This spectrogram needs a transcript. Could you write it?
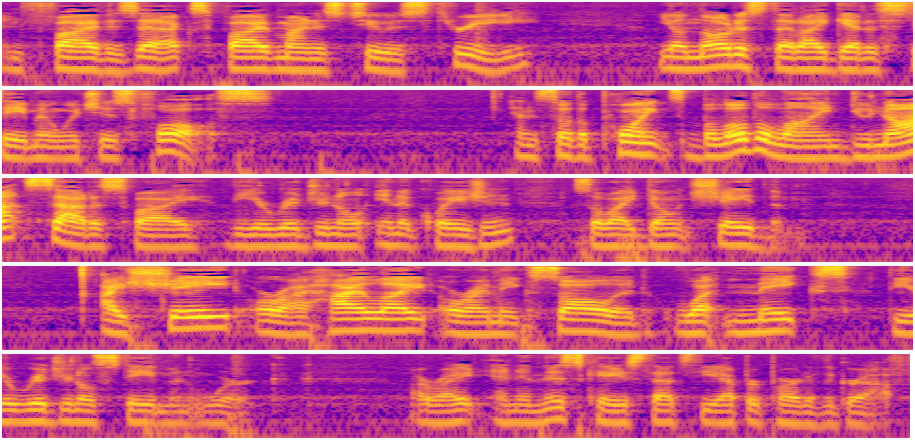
and 5 is x, 5 minus 2 is 3, you'll notice that I get a statement which is false and so the points below the line do not satisfy the original inequation, so I don't shade them. I shade or I highlight or I make solid what makes the original statement work. All right, and in this case, that's the upper part of the graph.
